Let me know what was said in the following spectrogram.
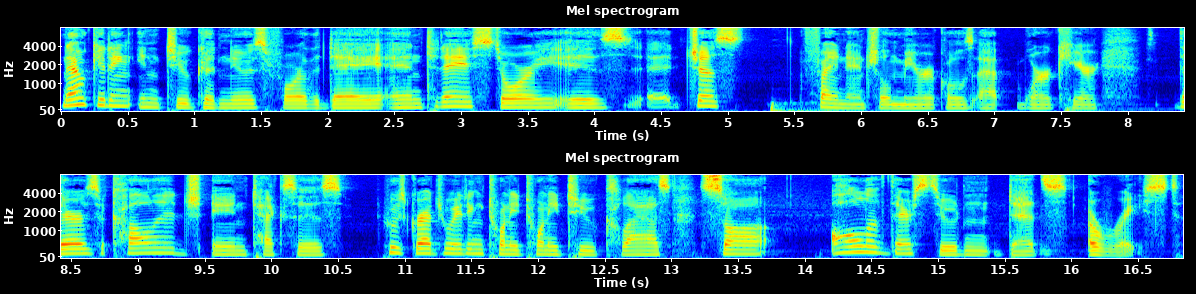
Now, getting into good news for the day, and today's story is uh, just financial miracles at work here. There's a college in Texas whose graduating 2022 class saw all of their student debts erased.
